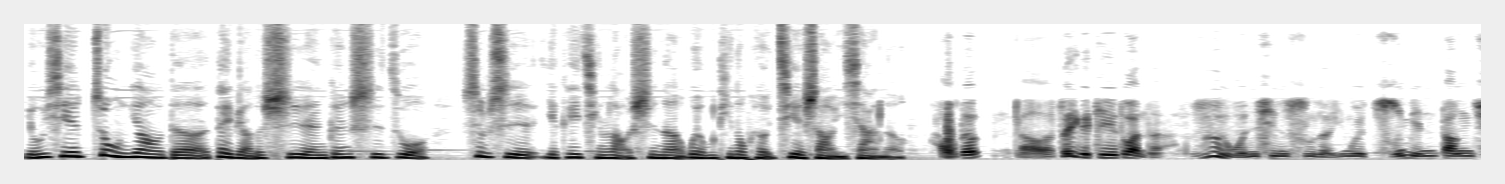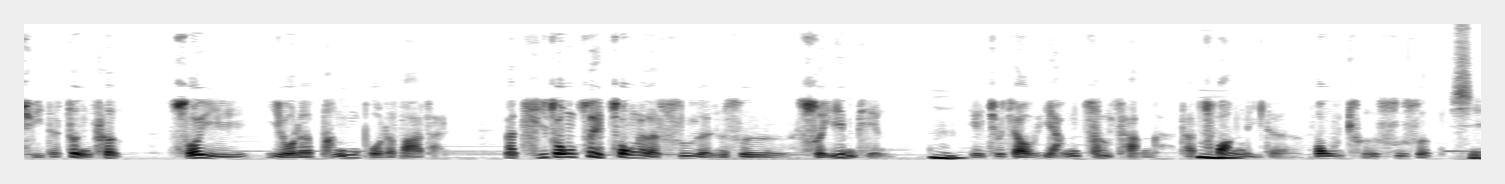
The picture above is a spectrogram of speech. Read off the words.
有一些重要的代表的诗人跟诗作，是不是也可以请老师呢为我们听众朋友介绍一下呢？好的啊，这个阶段呢，日文新诗呢，因为殖民当局的政策，所以有了蓬勃的发展。那其中最重要的诗人是水印平，嗯，也就叫杨次昌啊，他创立的风车诗社是。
